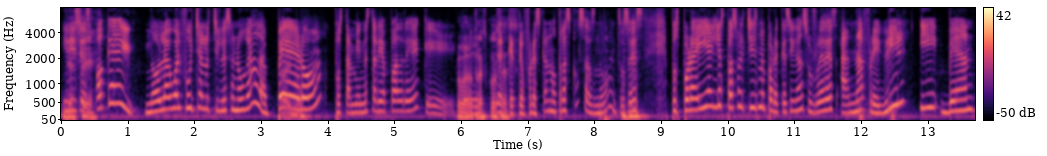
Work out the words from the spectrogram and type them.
Y Ya dices, sé. ok, no le hago el fucha a los chiles en hogada, pero pues también estaría padre que, Probar que- otras cosas. que te ofrezcan otras cosas, ¿no? Entonces, pues por ahí, ahí les paso el chisme para que sigan sus redes Anafre Grill y vean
